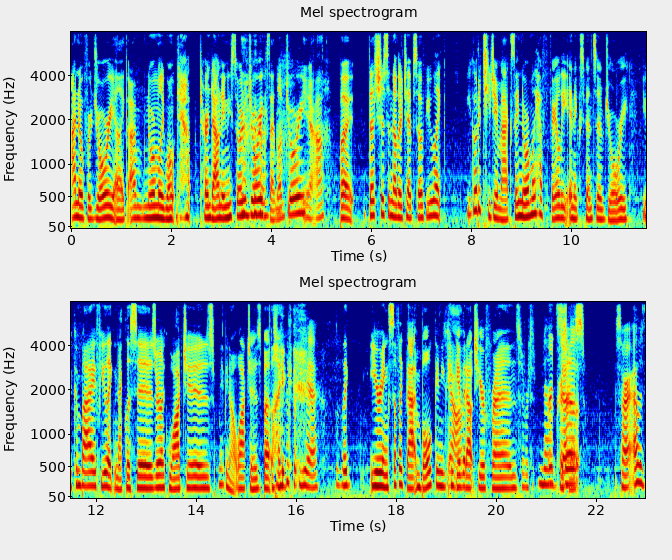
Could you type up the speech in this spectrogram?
i know for jewelry I, like i normally won't turn down any sort of jewelry because i love jewelry Yeah. but that's just another tip so if you like you go to tj maxx they normally have fairly inexpensive jewelry you can buy a few like necklaces or like watches maybe not watches but like yeah. like earrings stuff like that in bulk and you can Yeah. give it out to your friends for No, Or so- christmas sorry, I was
